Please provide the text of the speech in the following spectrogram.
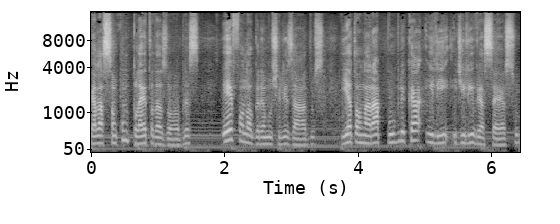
relação completa das obras e fonogramas utilizados e a tornará pública e de livre acesso,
